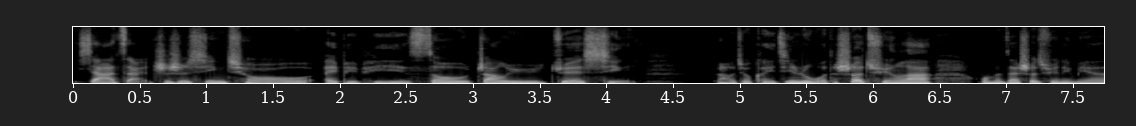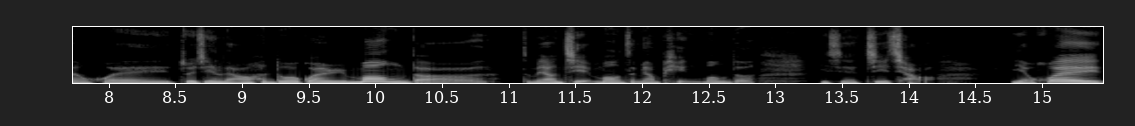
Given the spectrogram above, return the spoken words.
下载知识星球 APP，搜“章鱼觉醒”。然后就可以进入我的社群啦。我们在社群里面会最近聊很多关于梦的，怎么样解梦，怎么样品梦的一些技巧，也会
